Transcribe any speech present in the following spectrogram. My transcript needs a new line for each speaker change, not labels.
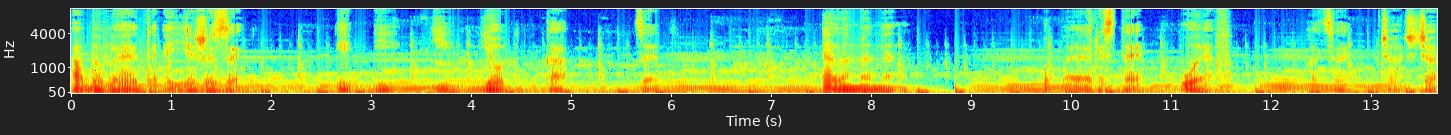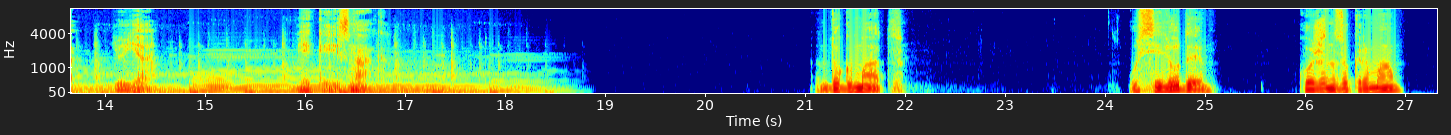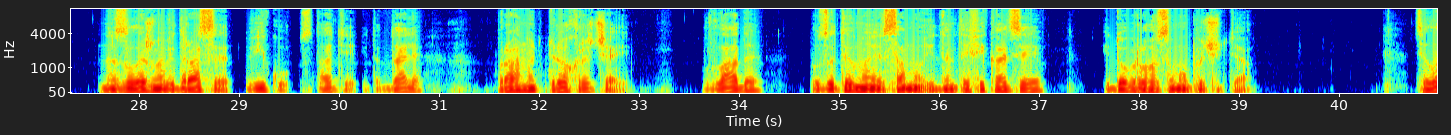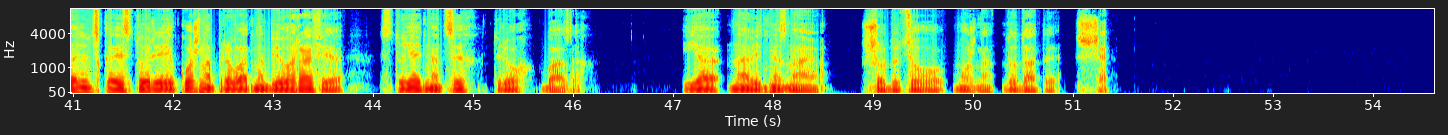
А, Б, В, Г, Е, Є, Ж, З, І, І, Й, К, З, Л, М, Н, Н, О, П, Р, С, Т, У, Ф, Х, Ц, Ч, Щ, Ю, Я. М'який знак. Догмат. Усі люди, кожен зокрема, незалежно від раси, віку, статі і так далі, прагнуть трьох речей влади, позитивної самоідентифікації і доброго самопочуття. Ціла людська історія і кожна приватна біографія стоять на цих трьох базах. І я навіть не знаю, що до цього можна додати ще.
